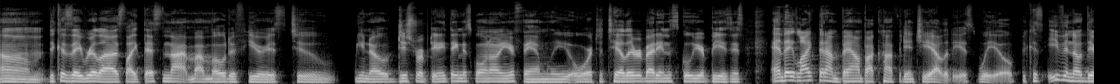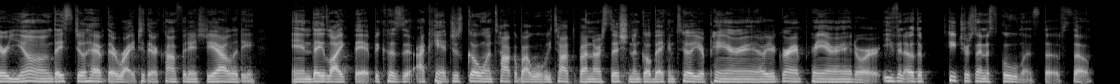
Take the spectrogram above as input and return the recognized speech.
Um, because they realize like that's not my motive here is to you know disrupt anything that's going on in your family or to tell everybody in the school your business. And they like that i'm bound by confidentiality as well because even though they're young they still have their right to their confidentiality and they like that because i can't just go and talk about what we talked about in our session and go back and tell your parent or your grandparent or even other teachers in the school and stuff. So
